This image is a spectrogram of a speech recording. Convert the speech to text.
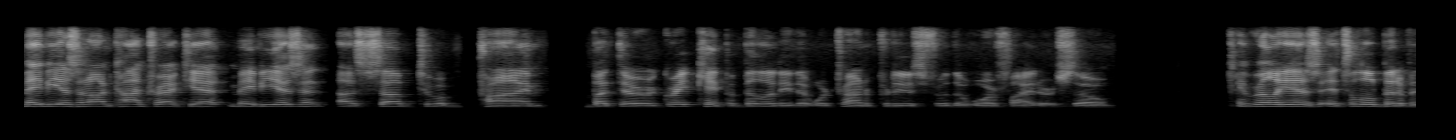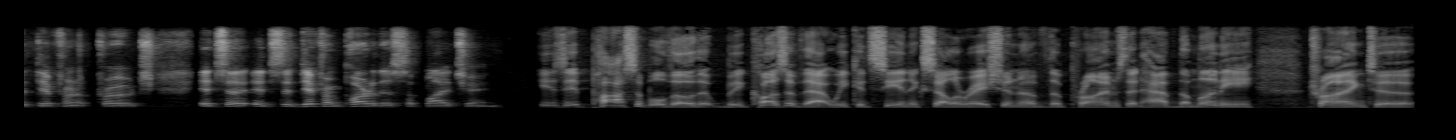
maybe isn't on contract yet, maybe isn't a sub to a prime, but they're a great capability that we're trying to produce for the warfighter. So it really is. It's a little bit of a different approach. It's a it's a different part of the supply chain. Is it possible, though, that because of that, we could see an acceleration of the primes that have the money trying to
